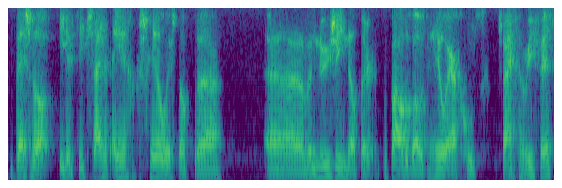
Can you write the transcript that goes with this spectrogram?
best wel identiek zijn. Het enige verschil is dat eh, eh, we nu zien dat er bepaalde boten heel erg goed zijn gerefit.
